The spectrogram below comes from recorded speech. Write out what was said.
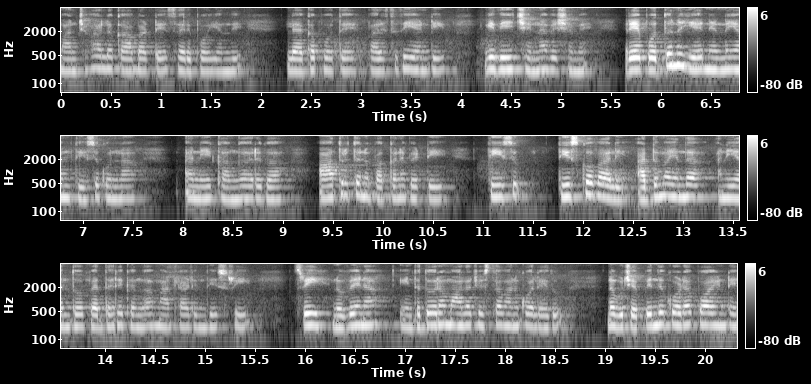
మంచివాళ్ళు కాబట్టే సరిపోయింది. లేకపోతే పరిస్థితి ఏంటి? ఇది చిన్న విషయమే. రేపొద్దున ఏ నిర్ణయం తీసుకున్నా అని కంగారుగా ఆతృతను పక్కన పెట్టి తీసు తీసుకోవాలి అర్థమైందా అని ఎంతో పెద్దరికంగా మాట్లాడింది శ్రీ. శ్రీ నువ్వేనా? ఇంత దూరం ఆలోచిస్తావు అనుకోలేదు నువ్వు చెప్పింది కూడా పాయింటే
